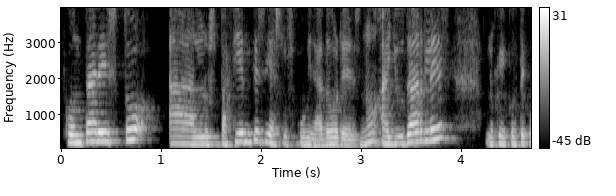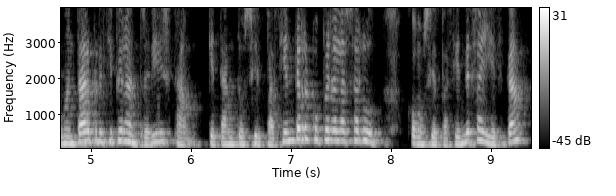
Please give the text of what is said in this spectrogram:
contar esto a los pacientes y a sus cuidadores, ¿no? Ayudarles, lo que te comentaba al principio de la entrevista, que tanto si el paciente recupera la salud como si el paciente fallezca,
